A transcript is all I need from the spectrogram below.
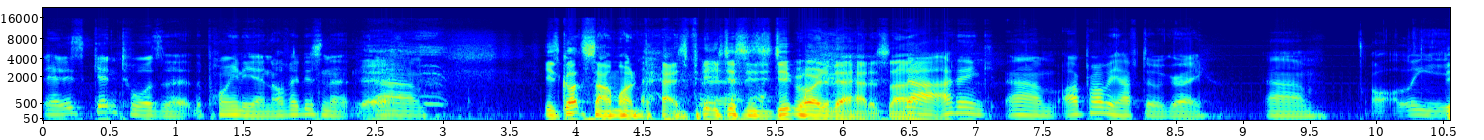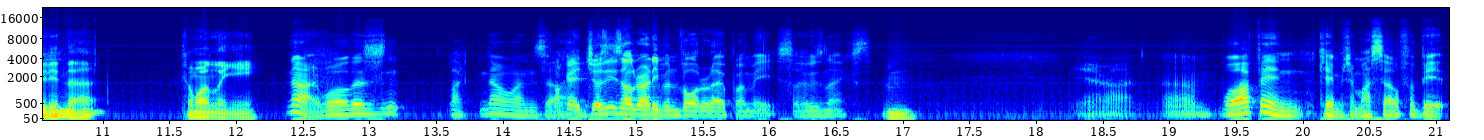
yeah, it is getting towards the, the pointy end of it, isn't it? Yeah. Um, He's got someone, Baz, but he's just he's a bit worried about how to say it. nah, I think um, I probably have to agree. Um, Oh, Lingy. Bit in that. Come on, Lingy. no, well, there's n- like no one's. Um, Okay, Juzzy's already been voted out by me, so who's next? Mm. Yeah, right. Um, well, I've been keeping to myself a bit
